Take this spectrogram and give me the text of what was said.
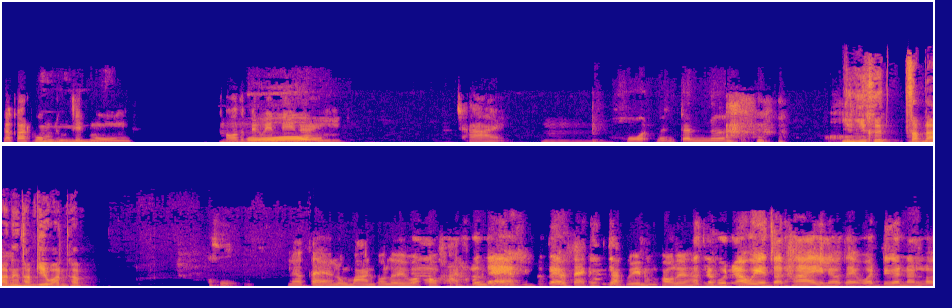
แล้วก็ทุ่มถึงเจ็ดโมงเขาก็จะเป็นเวร day nightใช่อืมโหดเหมือนกันเนอะอย่างนี้คือสัปดาห์หนึ่งทำกี่วันครับ โอ้โห แล้วแต่โรงพยาบาลเขาเลยว่าเขาขาดคนแล้วแต่แค่ไหนแล้วแต่แล้วแต่การจัดเวรของเขาเลยแล้ค่ะวแต่หัวหน้าเวรจัดให้แล้วแต่ว่าเดือนนั้นเรา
